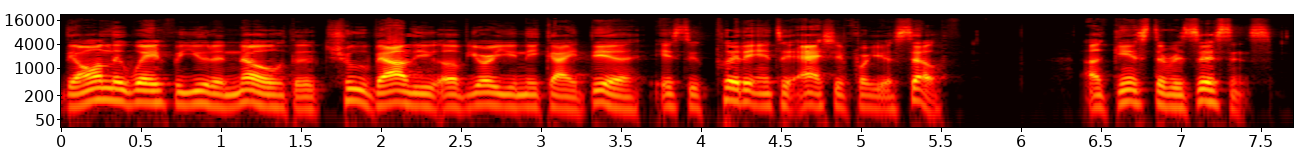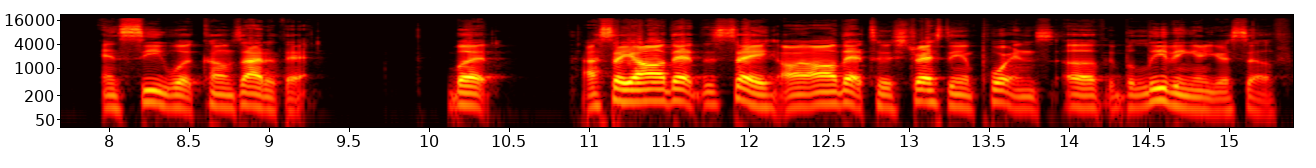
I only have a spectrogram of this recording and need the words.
the only way for you to know the true value of your unique idea is to put it into action for yourself against the resistance and see what comes out of that. But I say all that to say, or all that to stress the importance of believing in yourself.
